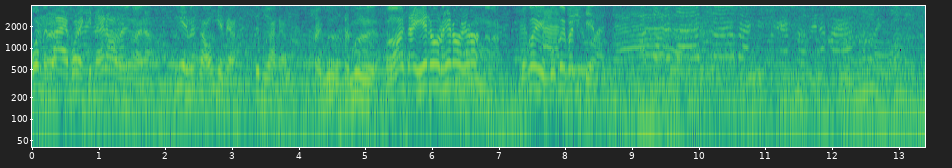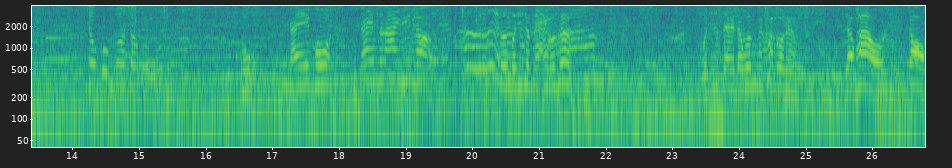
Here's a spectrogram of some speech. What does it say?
คนน่ะทายบ่ได้กินได้เนาะหน่อยหน่อยนะมึงเห็นเป็นเขามึงเห็นแบงซื้อมือหันแล้วใส่มือใส่มือเลยเออใส่เฮ็ดโรดเฮ็ดโรดเฮ็ดโรดนั่นน่ะบ่เคยบ่เคยปฏิเสธจ้าโชว์กุ้งด้วยโชว์กุ้งถูกไงโพดไงมันจะได้นี่พี่น้องเอ้ยเบิ่งบ่ชิสแต็กเบิ่งเด้อบ่ชิสแต็กจะเบิ่งคักๆโลดเนี่ย เดี๋ยวพาวจ่อง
